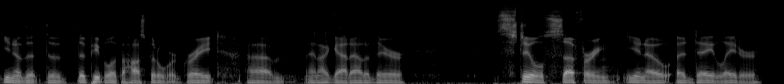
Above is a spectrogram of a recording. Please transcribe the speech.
you know, the, the, the people at the hospital were great. Um, and I got out of there still suffering, you know, a day later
